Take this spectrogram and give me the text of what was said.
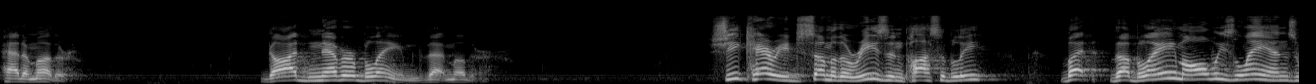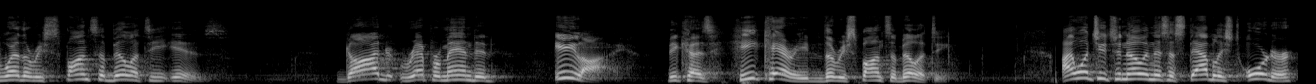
had a mother. God never blamed that mother. She carried some of the reason, possibly, but the blame always lands where the responsibility is. God reprimanded Eli because he carried the responsibility. I want you to know in this established order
